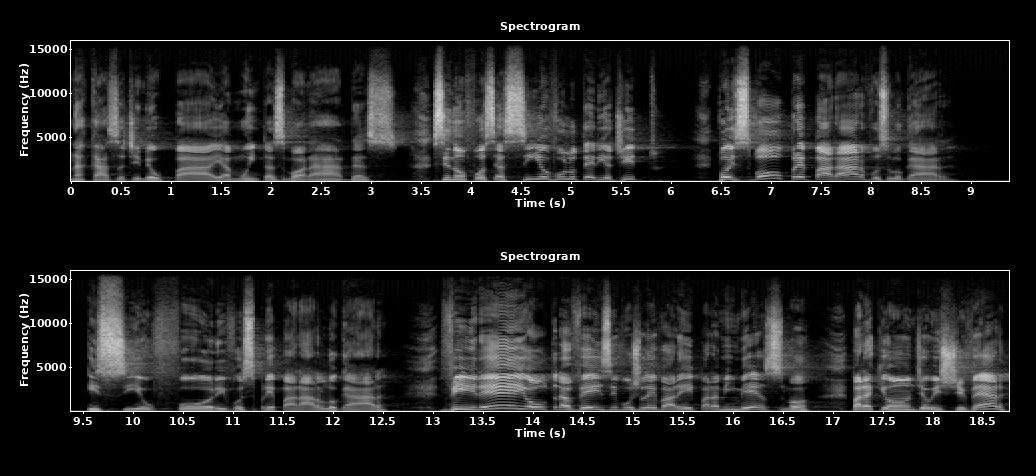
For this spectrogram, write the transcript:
Na casa de meu pai há muitas moradas. Se não fosse assim, eu vou-lhe teria dito, pois vou preparar-vos lugar. E se eu for e vos preparar lugar, virei outra vez e vos levarei para mim mesmo, para que onde eu estiver,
